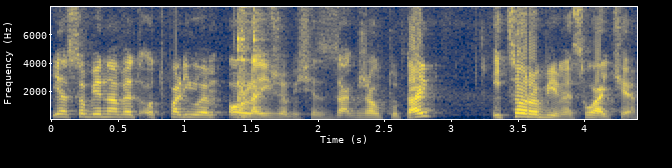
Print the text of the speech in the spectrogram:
Ja sobie nawet odpaliłem olej, żeby się zagrzał tutaj. I co robimy? Słuchajcie.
